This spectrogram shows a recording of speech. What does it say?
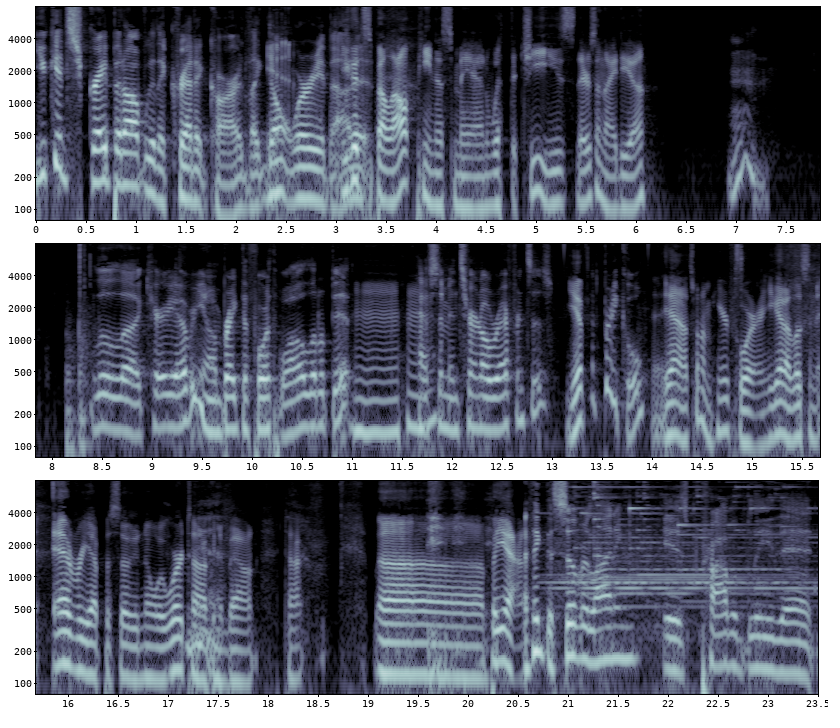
you could scrape it off with a credit card. Like don't worry about it. you could it. spell out penis man with the cheese. There's an idea. Little uh, carryover, you know, break the fourth wall a little bit. Mm-hmm. Have some internal references. Yep. That's pretty cool. Yeah, that's what I'm here for. You got to listen to every episode to know what we're talking about. Talk. Uh, but yeah, I think the silver lining is probably that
